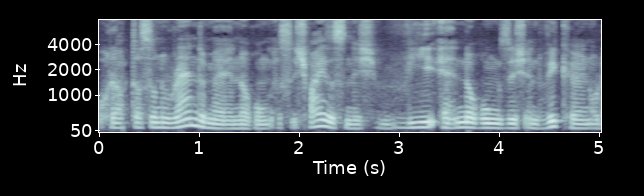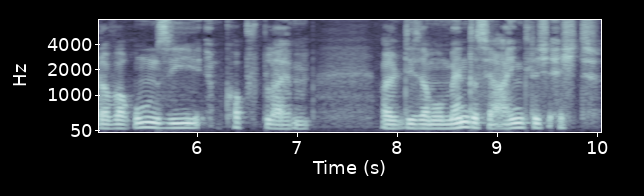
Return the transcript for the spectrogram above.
Oder ob das so eine random Erinnerung ist. Ich weiß es nicht, wie Erinnerungen sich entwickeln oder warum sie im Kopf bleiben. Weil dieser Moment ist ja eigentlich echt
